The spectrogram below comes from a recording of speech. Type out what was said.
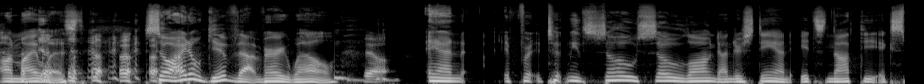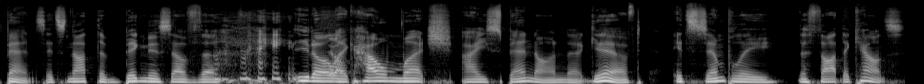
on my list. So I don't give that very well. Yeah. And it, for, it took me so so long to understand it's not the expense. It's not the bigness of the right. you know like how much I spend on the gift. It's simply the thought that counts.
